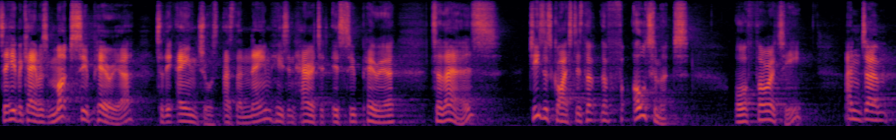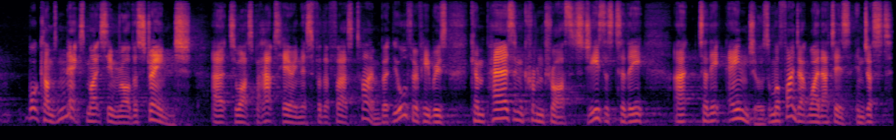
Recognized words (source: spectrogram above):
So he became as much superior to the angels as the name he's inherited is superior to theirs. Jesus Christ is the, the ultimate authority. And um, what comes next might seem rather strange uh, to us, perhaps hearing this for the first time. But the author of Hebrews compares and contrasts Jesus to the, uh, to the angels. And we'll find out why that is in just,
